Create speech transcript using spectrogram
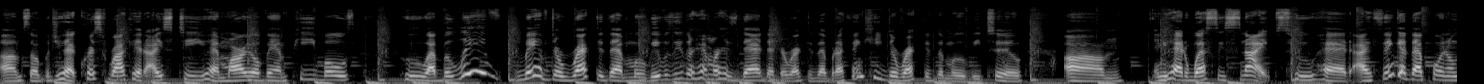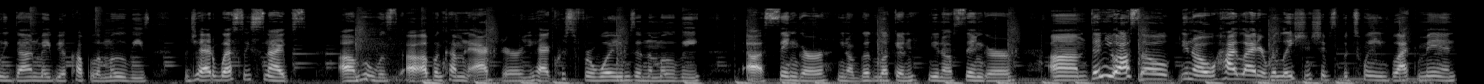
Um, so, but you had Chris Rock, had Ice T, you had Mario Van Peebles, who I believe may have directed that movie. It was either him or his dad that directed that, but I think he directed the movie too. Um, and you had Wesley Snipes, who had, I think at that point, only done maybe a couple of movies, but you had Wesley Snipes, um, who was an up and coming actor. You had Christopher Williams in the movie, uh, singer, you know, good looking, you know, singer. Um, then you also, you know, highlighted relationships between black men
